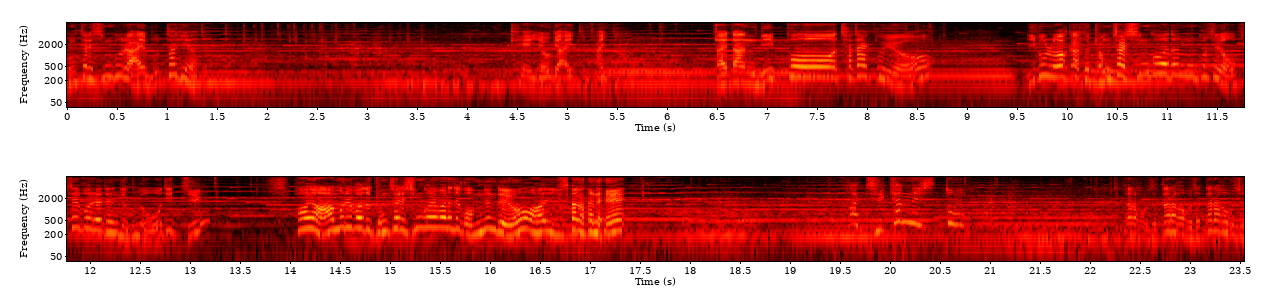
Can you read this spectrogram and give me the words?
경찰에 신고를 아예 못하게 해야 돼. 오케이 여기 아이템 다 있다. 자 일단 니퍼 찾았고요. 이걸로 아까 그 경찰 신고하던 곳을 없애버려야 되는데 그게 어딨지? 아니 아무리 봐도 경찰에 신고할 만한 데가 없는데요. 아 이상하네. 아 들켰네 씨, 또. 따라가 보자. 따라가 보자. 따라가 보자.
